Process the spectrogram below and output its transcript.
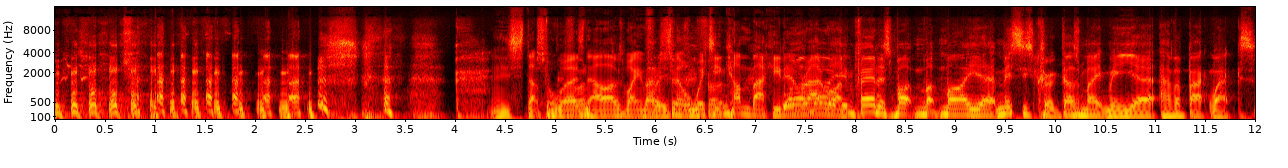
He's stuck for words fun. now. I was waiting That for his little witty fun. comeback. He Well, never had no, one. In fairness, my, my, my uh, Mrs. Crook does make me uh, have a back wax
